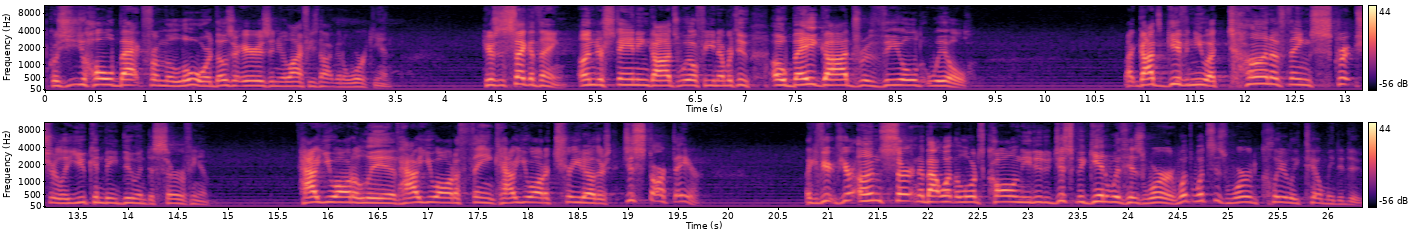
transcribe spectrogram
Because you hold back from the Lord, those are areas in your life He's not going to work in. Here's the second thing understanding God's will for you. Number two, obey God's revealed will. Right? God's given you a ton of things scripturally you can be doing to serve Him. How you ought to live, how you ought to think, how you ought to treat others. Just start there. Like if you're, if you're uncertain about what the Lord's calling you to do, just begin with His Word. What, what's His Word clearly tell me to do?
